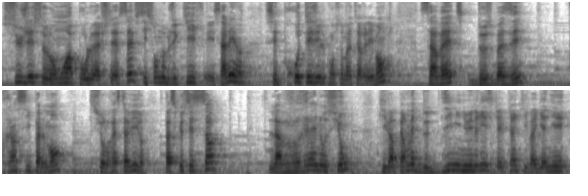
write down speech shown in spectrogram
sujet selon moi pour le HCSF, si son objectif, et ça l'est, hein, c'est de protéger le consommateur et les banques, ça va être de se baser principalement sur le reste à vivre. Parce que c'est ça la vraie notion va permettre de diminuer le risque. Quelqu'un qui va gagner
